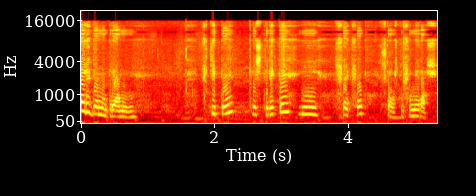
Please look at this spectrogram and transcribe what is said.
Втори ден на Дряново. Ските, пещерите и сексът все още са мираж.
